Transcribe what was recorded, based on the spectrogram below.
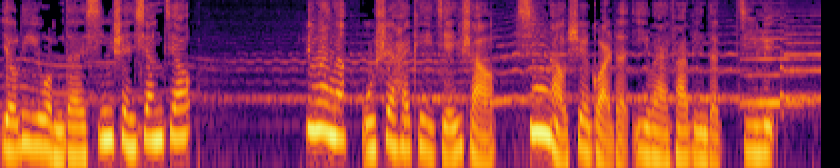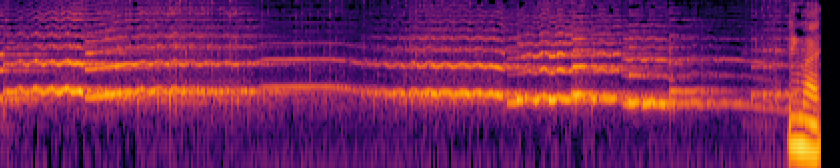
有利于我们的心肾相交。另外呢，午睡还可以减少心脑血管的意外发病的几率。另外，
